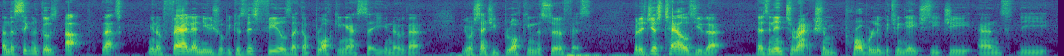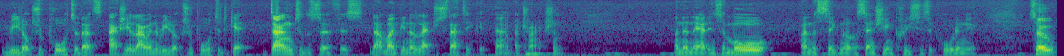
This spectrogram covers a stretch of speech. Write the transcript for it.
and the signal goes up. That's you know fairly unusual because this feels like a blocking assay. You know that you're essentially blocking the surface, but it just tells you that there's an interaction probably between the HCG and the redox reporter that's actually allowing the redox reporter to get down to the surface. That might be an electrostatic um, attraction. And then they add in some more, and the signal essentially increases accordingly. So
